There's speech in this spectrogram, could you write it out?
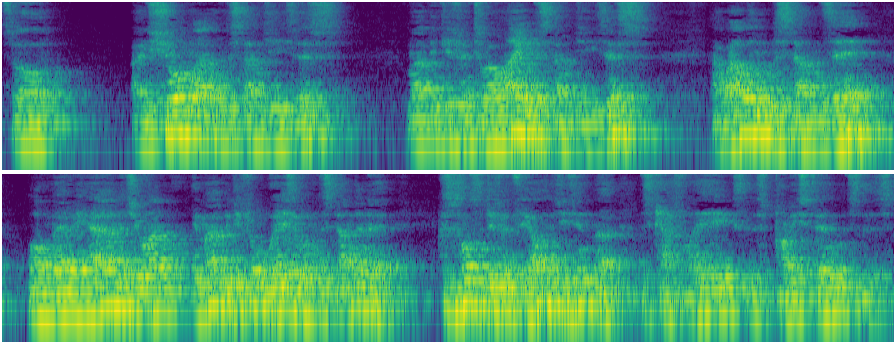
So I sure might understand Jesus, might be different to how I understand Jesus, how Alan understands it, or Mary Ann and Joanne, there might be different ways of understanding it. Because there's lots of different theologies, isn't there? There's Catholics, there's Protestants, there's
